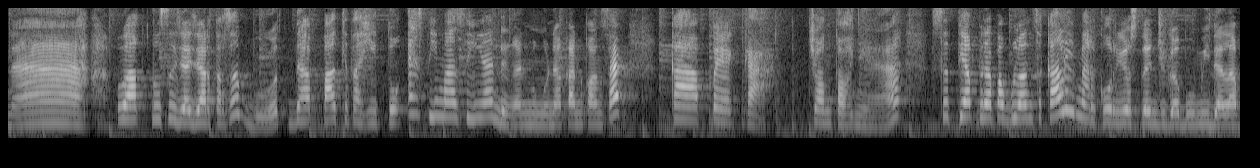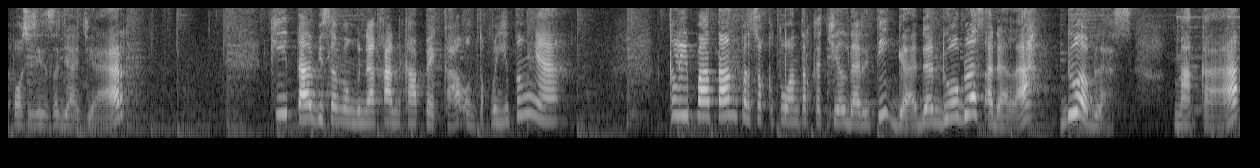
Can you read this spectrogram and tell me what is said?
Nah, waktu sejajar tersebut dapat kita hitung estimasinya dengan menggunakan konsep KPK. Contohnya, setiap berapa bulan sekali Merkurius dan juga bumi dalam posisi sejajar, kita bisa menggunakan KPK untuk menghitungnya. Kelipatan persekutuan terkecil dari 3 dan 12 adalah 12. Maka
